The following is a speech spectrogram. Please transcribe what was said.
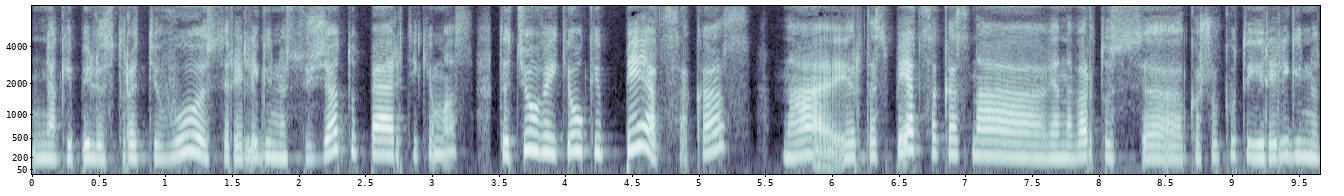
ne kaip iliustratyvus religinių siužetų pertikimas, tačiau veikiau kaip pėtsakas Na ir tas pėtsakas, na, viena vertus e, kažkokių tai religinių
